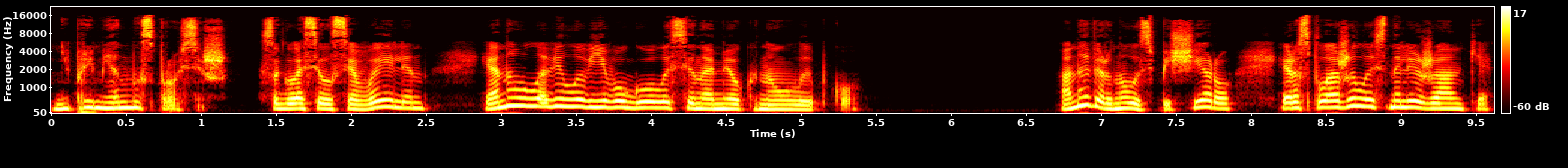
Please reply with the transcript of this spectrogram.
«Непременно спросишь», — согласился Вейлин, и она уловила в его голосе намек на улыбку. Она вернулась в пещеру и расположилась на лежанке.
